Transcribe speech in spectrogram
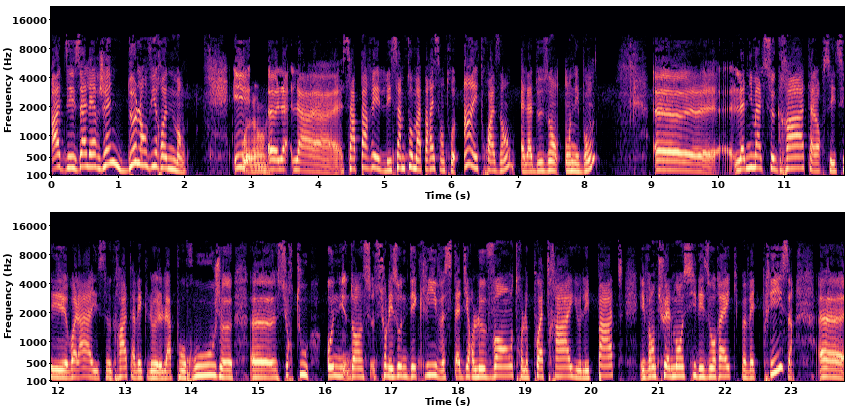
à des allergènes de l'environnement. Et ouais. euh, la, la- ça apparaît, les symptômes apparaissent entre 1 et 3 ans. Elle a 2 ans, on est bon. Euh, l'animal se gratte, alors c'est c'est voilà, il se gratte avec le- la peau rouge, euh, surtout au ni- dans, sur les zones déclives, c'est-à-dire le ventre, le poitrail, les pattes, éventuellement aussi les oreilles qui peuvent être prises. Euh,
